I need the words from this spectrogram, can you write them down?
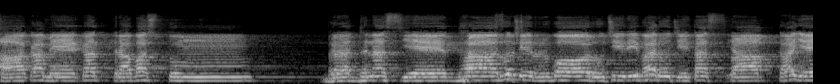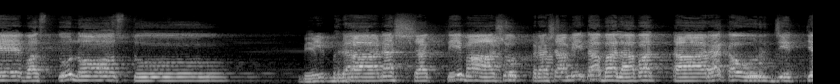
साकमेकत्र वस्तुम् ब्रध्नस्येद्धा रुचिर्वो रुचिरिव रुचितस्याप्तये वस्तु नोऽस्तु बिभ्राणः शक्तिमाशु प्रशमित बलवत्तारकौर्जित्य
